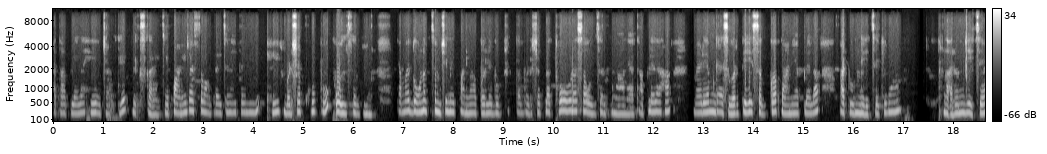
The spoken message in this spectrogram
आता आपल्याला हे याच्यामध्ये मिक्स करायचे पाणी जास्त वापरायचं नाही तर ही बडशप खूप ओलसर होईल त्यामुळे दोनच चमचे मीठ पाणी वापरले बघू शकता. बडशपला थोडासा ओलसरपणा आता आपल्याला हा मिडियम गॅसवरती हे सगळं पाणी आपल्याला आटवून घ्यायचं किंवा घालून घ्यायचे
